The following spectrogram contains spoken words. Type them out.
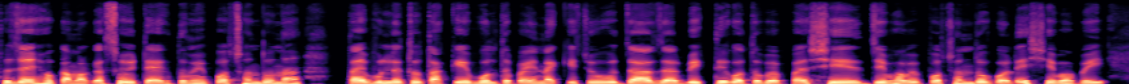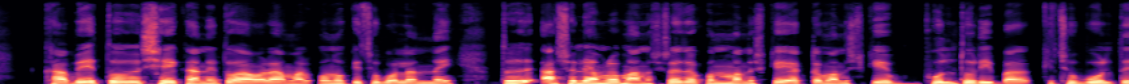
তো যাই হোক আমার কাছে ওইটা একদমই পছন্দ না। তাই বললে তো তাকে বলতে পারি না। কিছু যা, যার ব্যক্তিগত ব্যাপার, সে যেভাবে পছন্দ করে, সেভাবেই খাবে। তো সেখানে তো আর আমার কোনো কিছু বলার নাই। তো আসলে আমরা মানুষরা যখন মানুষকে, একটা মানুষকে ভুল ধরি বা কিছু বলতে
